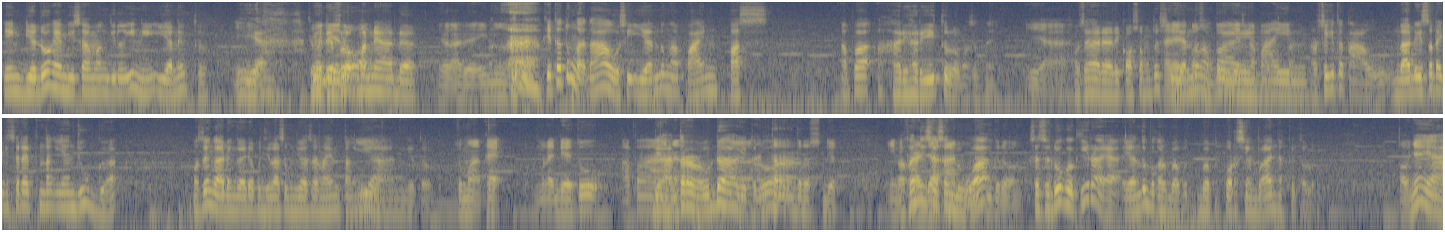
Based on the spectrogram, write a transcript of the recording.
yang dia doang yang bisa manggil ini Ian itu. iya Dia developmentnya ada. biar ada ini Kita tuh nggak tahu si Ian tuh ngapain pas apa hari-hari itu loh maksudnya. iya Maksudnya hari-hari kosong tuh si Hari-hari Ian tuh kosong tuh ngapain? Ian gitu ngapain. kan. Harusnya kita tahu. Nggak ada easter egg easter egg tentang Ian juga. Maksudnya nggak ada nggak ada penjelasan-penjelasan lain tentang Iya. Ian gitu. cuma kayak mereka dia tuh apa Di Hunter udah nah, gitu Hunter doang. terus dia ini Bahkan di season kerajaan pun 2 gitu doang Season 2 gue kira ya Ian tuh bakal dapat dapat porsi yang banyak gitu loh. Taunya ya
